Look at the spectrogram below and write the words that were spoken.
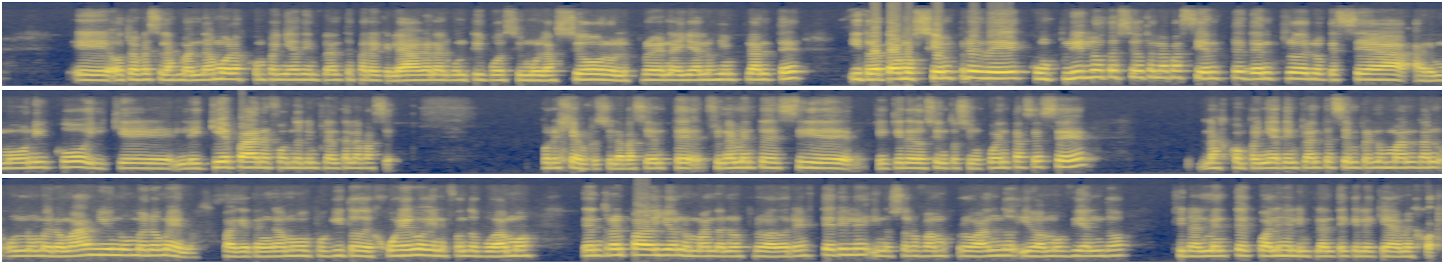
Eh, otras veces las mandamos a las compañías de implantes para que le hagan algún tipo de simulación o les prueben allá los implantes y tratamos siempre de cumplir los deseos de la paciente dentro de lo que sea armónico y que le quepa en el fondo el implante a la paciente. Por ejemplo, si la paciente finalmente decide que quiere 250 cc, las compañías de implantes siempre nos mandan un número más y un número menos, para que tengamos un poquito de juego y en el fondo podamos, dentro del pabellón nos mandan los probadores estériles y nosotros vamos probando y vamos viendo finalmente cuál es el implante que le queda mejor.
